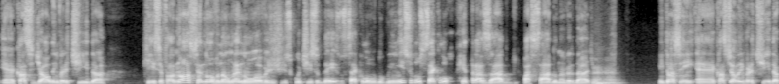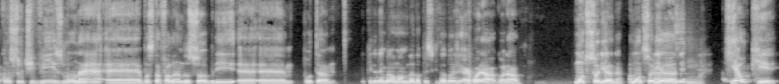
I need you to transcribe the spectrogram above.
é, é, classe de aula invertida, que você fala, nossa, é novo, não, não é novo. A gente discute isso desde o século, do início do século retrasado, do passado, na verdade. Uhum. Então, assim, é, classe de aula invertida, construtivismo, né? É, você está falando sobre. É, é, puta, eu queria lembrar o nome da, da pesquisadora, agora, agora. Montessoriana. A Montessoriana, ah, que é o quê?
